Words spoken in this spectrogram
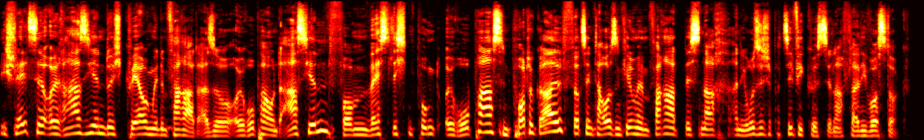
Die schnellste Eurasien-Durchquerung mit dem Fahrrad, also Europa und Asien, vom westlichen Punkt Europas in Portugal, 14.000 Kilometer mit dem Fahrrad bis nach an die russische Pazifikküste, nach Vladivostok.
